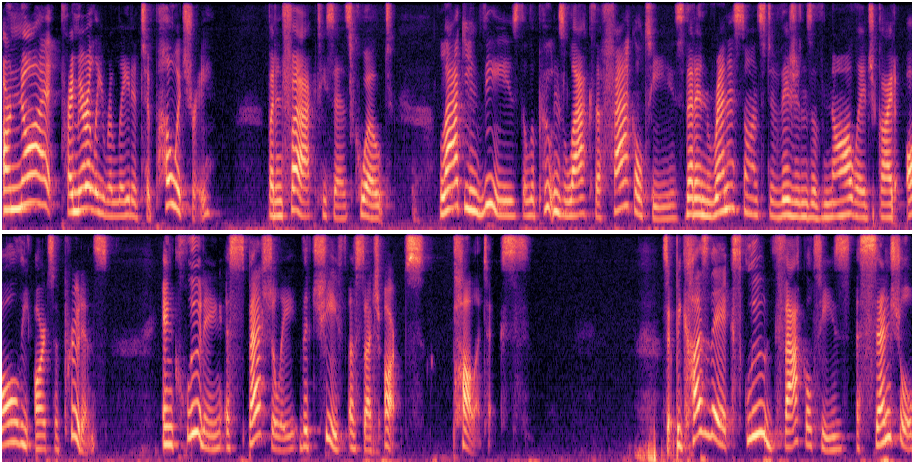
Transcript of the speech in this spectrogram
are not primarily related to poetry, but in fact, he says, quote, lacking these, the Laputans lack the faculties that in Renaissance divisions of knowledge guide all the arts of prudence, including especially the chief of such arts, politics. So, because they exclude faculties essential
